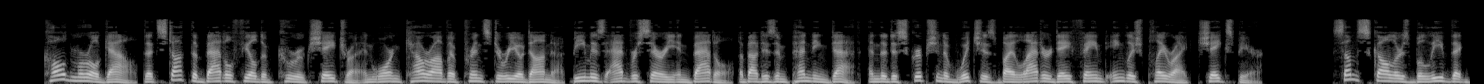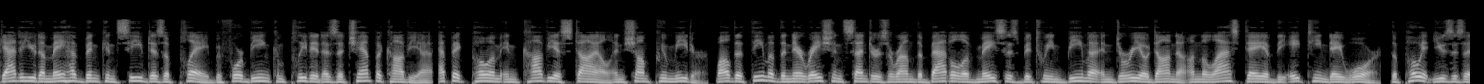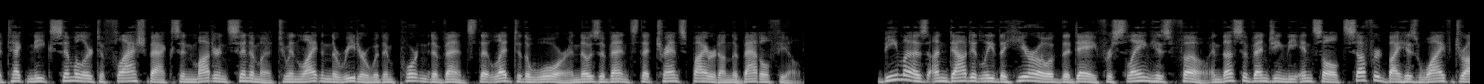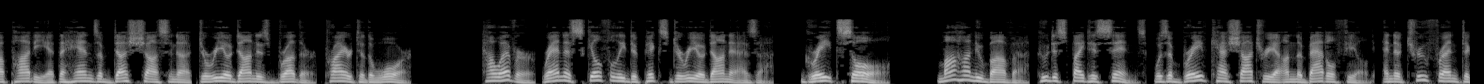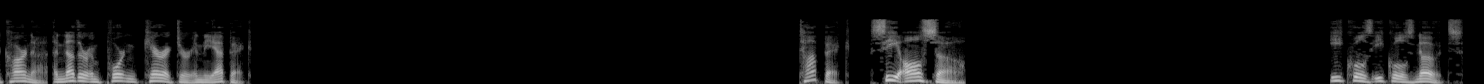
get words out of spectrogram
called Mural Gal that stalk the battlefield of Kurukshetra and warn Kaurava prince Duryodhana Bhima's adversary in battle about his impending death, and the description of witches by latter-day famed English playwright, Shakespeare. Some scholars believe that Gadayuddha may have been conceived as a play before being completed as a champakavya epic poem in kavya style and champu meter, while the theme of the narration centers around the battle of maces between Bhima and Duryodhana on the last day of the Eighteen-Day War. The poet uses a technique similar to flashbacks in modern cinema to enlighten the reader with important events that led to the war and those events that transpired on the battlefield. Bhima is undoubtedly the hero of the day for slaying his foe and thus avenging the insult suffered by his wife Draupadi at the hands of Dushasana Duryodhana's brother prior to the war. However, Ranna skillfully depicts Duryodhana as a great soul Mahanubhava, who despite his sins, was a brave Kshatriya on the battlefield, and a true friend to Karna another important character in the epic. See also. Notes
